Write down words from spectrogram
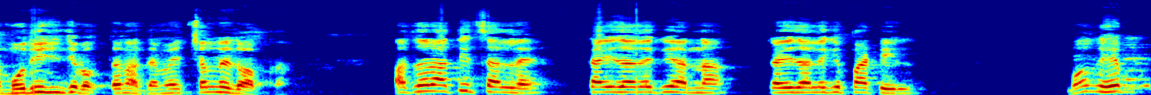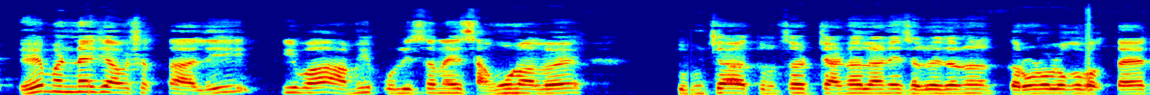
मोदीजींचे भक्त ना त्यामुळे चल नाही तो आपका. आता जरा अतिच चाललंय. काही झालं की अण्णा काही झालं की पाटील. मग हे हे म्हणण्याची आवश्यकता आली की बा आम्ही पोलिसांना हे सांगून आलोय. तुमच्या तुमचं चॅनल आणि सगळेजण करोडो लोक बघतायत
